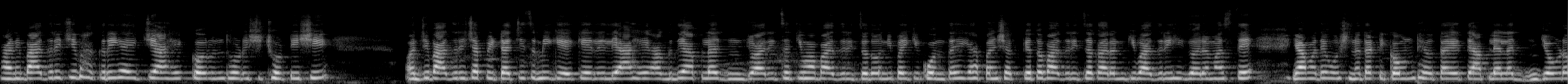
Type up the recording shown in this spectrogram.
आणि बाजरीची भाकरी घ्यायची आहे करून थोडीशी छोटीशी. जी बाजरीच्या पिठाचीच मी गे केलेली आहे. अगदी आपलं ज्वारीचं किंवा बाजरीचं दोन्हीपैकी कोणतंही घ्या पण शक्यतो बाजरीचं कारण की बाजरी ही गरम असते. यामध्ये उष्णता टिकवून ठेवता येते. आपल्याला जेवढं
